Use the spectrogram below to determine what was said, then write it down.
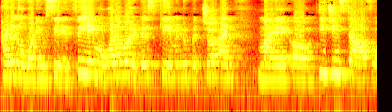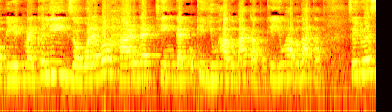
I don't know what you say, fame or whatever it is came into picture and my um, teaching staff or be it my colleagues or whatever had that thing that okay you have a backup okay you have a backup so it was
